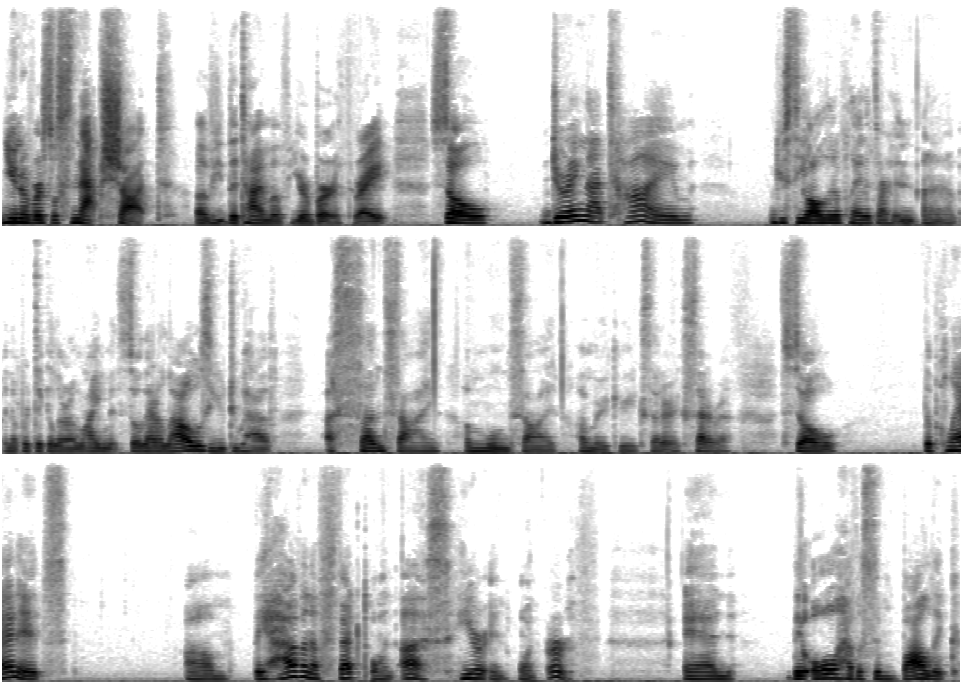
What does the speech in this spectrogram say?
universal snapshot of the time of your birth, right? So during that time, you see all of the planets are in, uh, in a particular alignment, so that allows you to have a sun sign, a moon sign, a Mercury, etc., etc. So the planets um, they have an effect on us here in on Earth, and they all have a symbolic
